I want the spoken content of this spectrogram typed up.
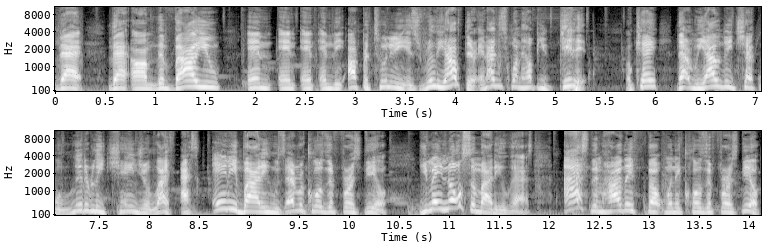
that that um the value and and and, and the opportunity is really out there and i just want to help you get it okay that reality check will literally change your life ask anybody who's ever closed their first deal you may know somebody who has ask them how they felt when they closed their first deal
